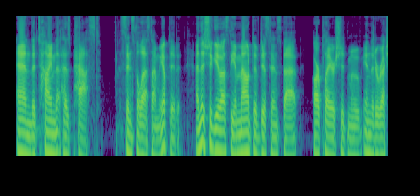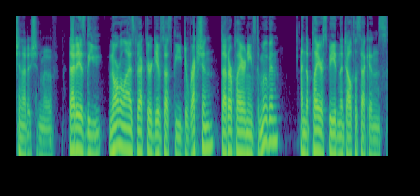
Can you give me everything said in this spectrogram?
and the time that has passed since the last time we updated. And this should give us the amount of distance that our player should move in the direction that it should move. That is, the normalized vector gives us the direction that our player needs to move in, and the player speed and the delta seconds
